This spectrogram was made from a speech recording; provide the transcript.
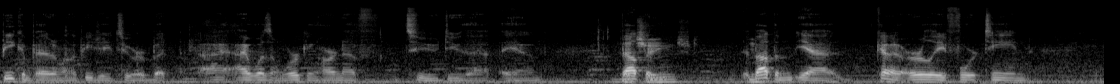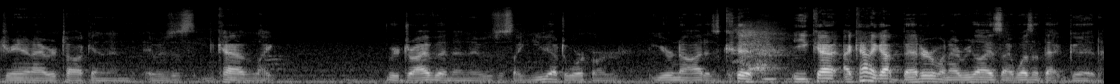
be competitive on the PGA Tour, but I, I wasn't working hard enough to do that. And That about the changed. about the yeah, kind of early fourteen, Gerina and I were talking, and it was just kind of like we were driving, and it was just like you have to work harder. You're not as good. You kind I kind of got better when I realized I wasn't that good.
